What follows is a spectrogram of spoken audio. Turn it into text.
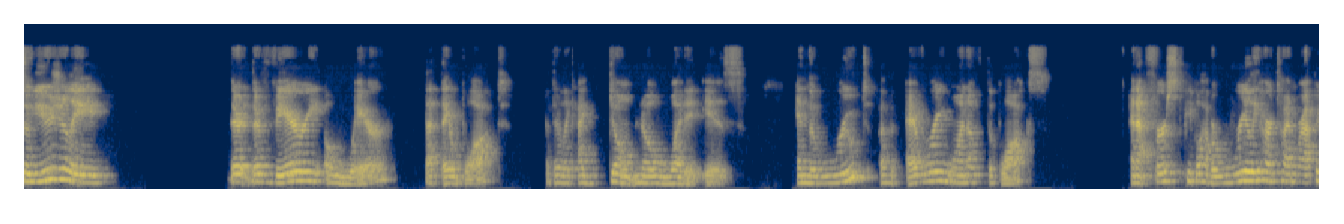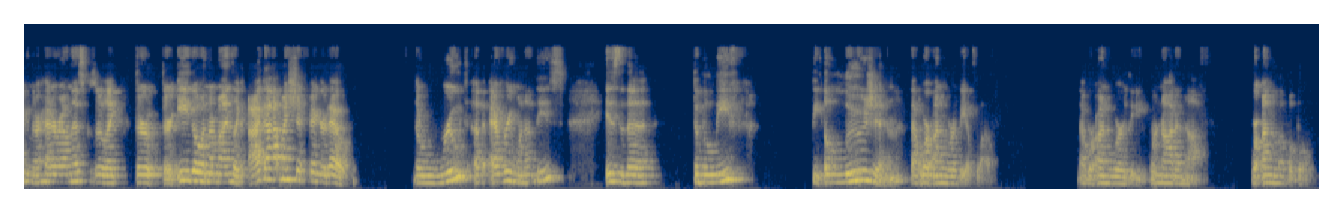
So usually they're they're very aware that they're blocked, but they're like, I don't know what it is. And the root of every one of the blocks, and at first people have a really hard time wrapping their head around this because they're like their their ego and their mind like, I got my shit figured out. The root of every one of these is the the belief, the illusion that we're unworthy of love, that we're unworthy, we're not enough, we're unlovable.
